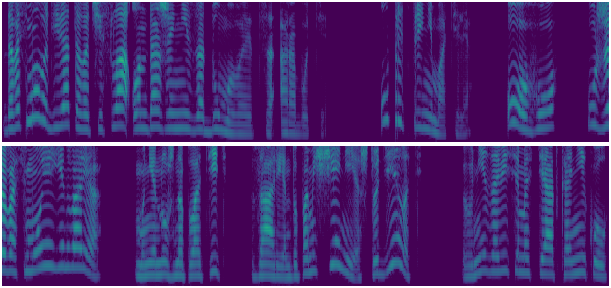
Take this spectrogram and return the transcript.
до 8-9 числа он даже не задумывается о работе. У предпринимателя. Ого, уже 8 января. Мне нужно платить за аренду помещения. Что делать? Вне зависимости от каникул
